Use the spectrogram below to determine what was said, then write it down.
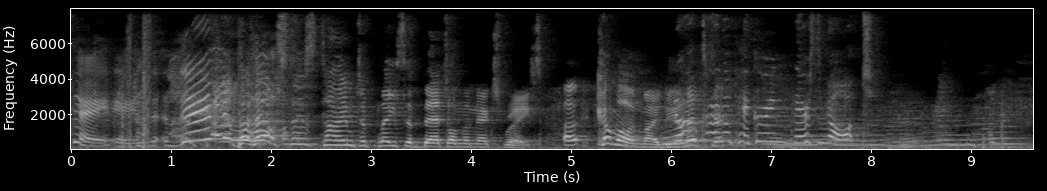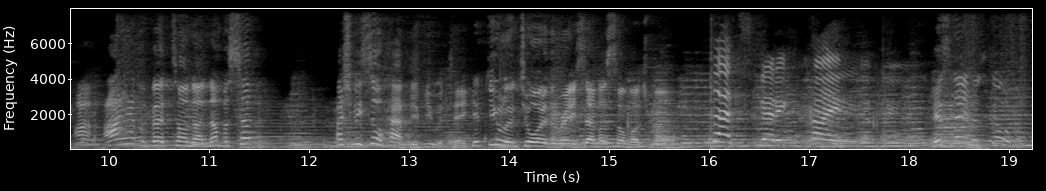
say is, then. Perhaps there's time to place a bet on the next race. Uh, come on, my dear. No, let's Colonel get... Pickering, there's not. I, I have a bet on uh, number seven. I should be so happy if you would take it. You'll enjoy the race ever so much more. That's very kind of you. His name is Dover.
